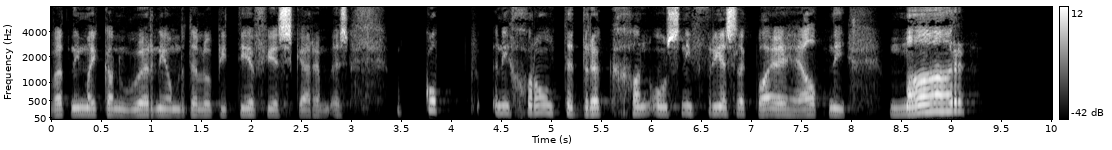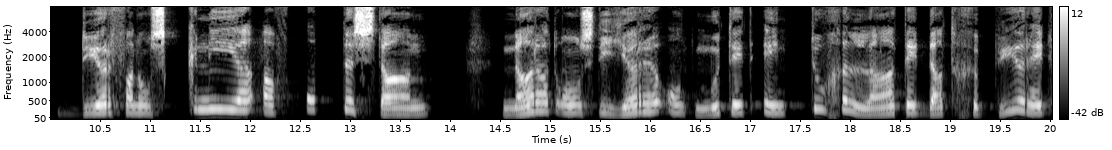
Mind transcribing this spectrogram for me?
wat nie my kan hoor nie omdat hulle op die TV skerm is in die grond te druk gaan ons nie vreeslik baie help nie maar deur van ons knieë af te staan nadat ons die Here ontmoet het en toegelaat het dat gebeur het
